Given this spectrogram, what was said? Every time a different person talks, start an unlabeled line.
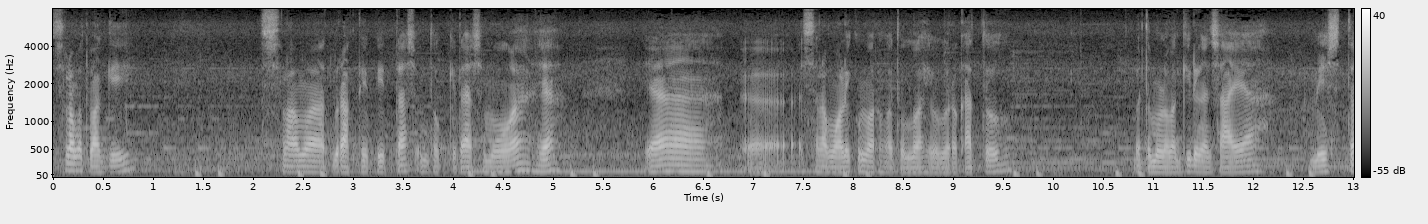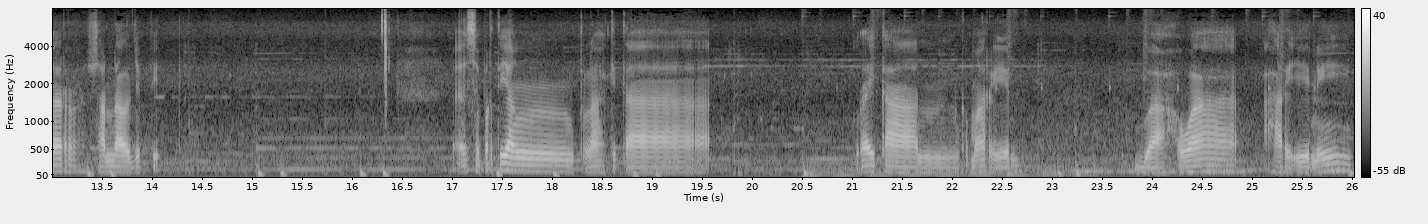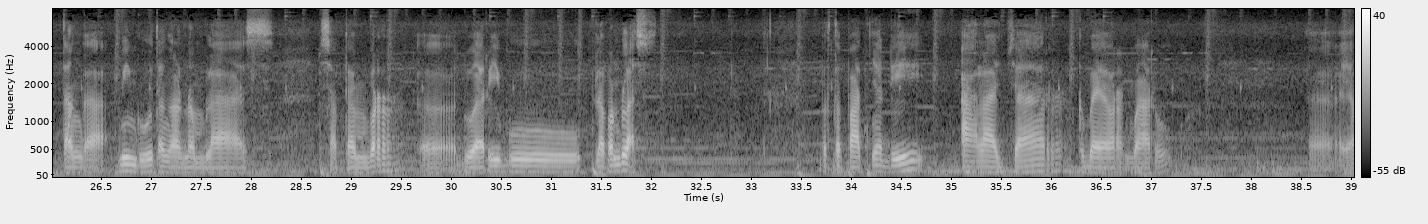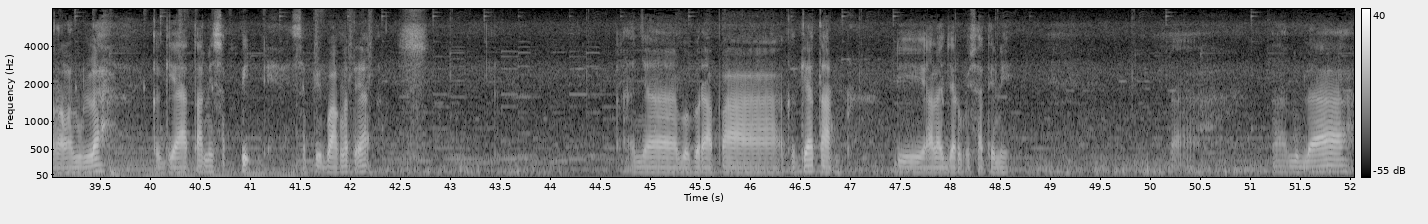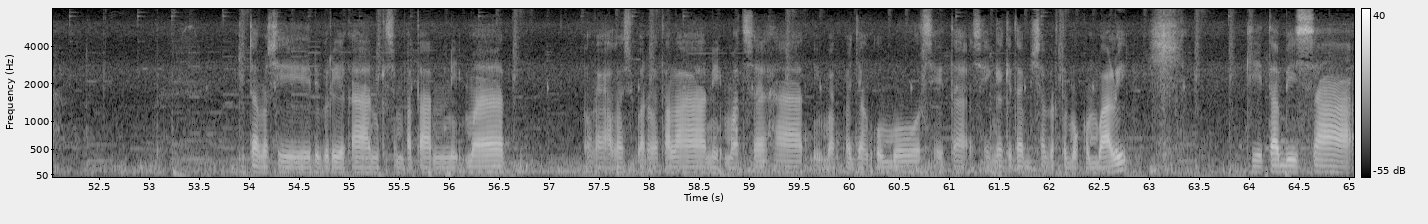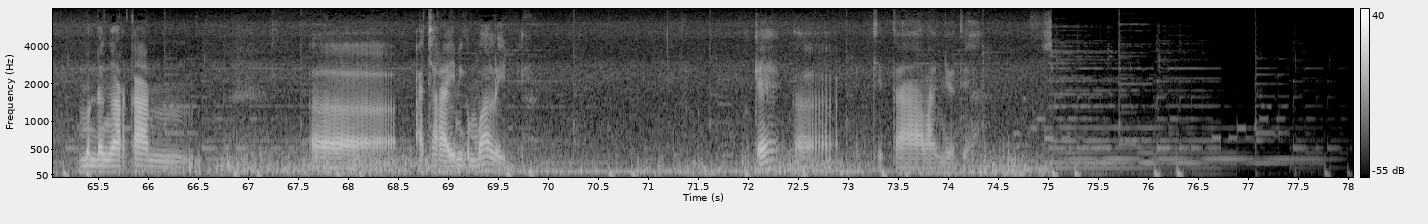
Selamat pagi. Selamat beraktivitas untuk kita semua ya. Ya, eh, Assalamualaikum warahmatullahi wabarakatuh. Bertemu lagi dengan saya, Mr. Sandal Jepit. Eh, seperti yang telah kita uraikan kemarin bahwa hari ini tanggal Minggu tanggal 16 September eh, 2018 bertepatnya di Al-Azhar Kebayoran Baru. Eh, yang alhamdulillah kegiatan ini sepi sepi banget ya. Hanya beberapa kegiatan di Al-Azhar pusat ini. Nah, alhamdulillah kita masih diberikan kesempatan nikmat oleh Allah Subhanahu wa taala, nikmat sehat, nikmat panjang umur sehingga kita bisa bertemu kembali. Kita bisa mendengarkan uh, acara ini kembali. Oke, uh, kita lanjut ya.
